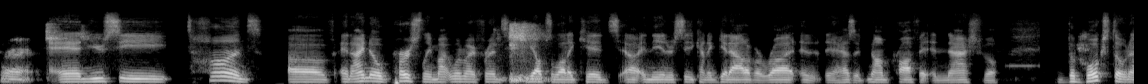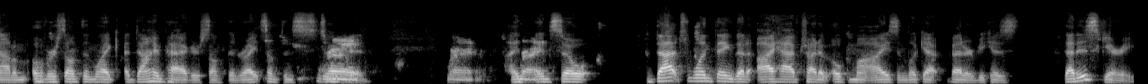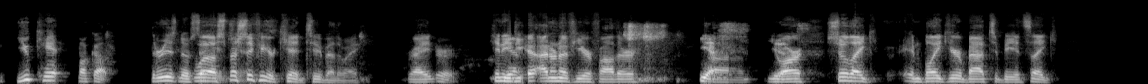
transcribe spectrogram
right. and you see tons of and i know personally my one of my friends he, he helps a lot of kids uh, in the inner city kind of get out of a rut and it has a nonprofit in nashville the book's thrown at him over something like a dime bag or something right something stupid Right. Right. and, Right. and so that's one thing that i have tried to open my eyes and look at better because that is scary you can't fuck up there is no well, second especially for your kid too, by the way. Right? Sure. Kenny, Yeah. do you, I don't know if you're a father. Yes. Um, you Yes. are. So like and Blake, you're about to be. It's like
